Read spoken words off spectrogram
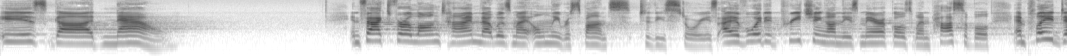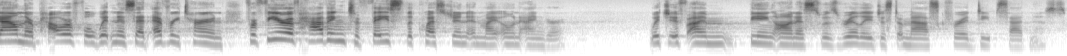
is God now? In fact, for a long time, that was my only response to these stories. I avoided preaching on these miracles when possible and played down their powerful witness at every turn for fear of having to face the question in my own anger which, if I'm being honest, was really just a mask for a deep sadness.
